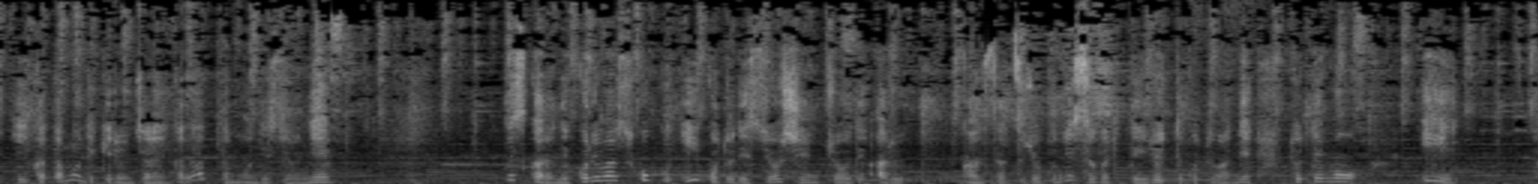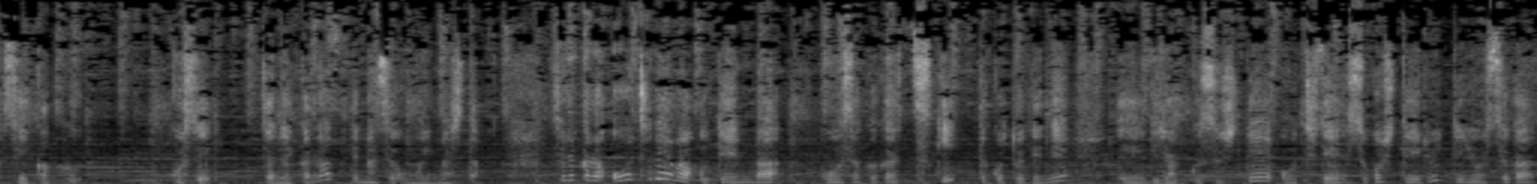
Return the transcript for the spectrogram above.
ー、言い方もできるんじゃないかなと思うんですよね。ですからね、これはすごくいいことですよ。慎重である観察力に優れているってことはね、とてもいい性格、個性じゃないかなってまず思いました。それからお家ではおてんば、工作が好きってことでね、えー、リラックスしてお家で過ごしているっていう様子が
